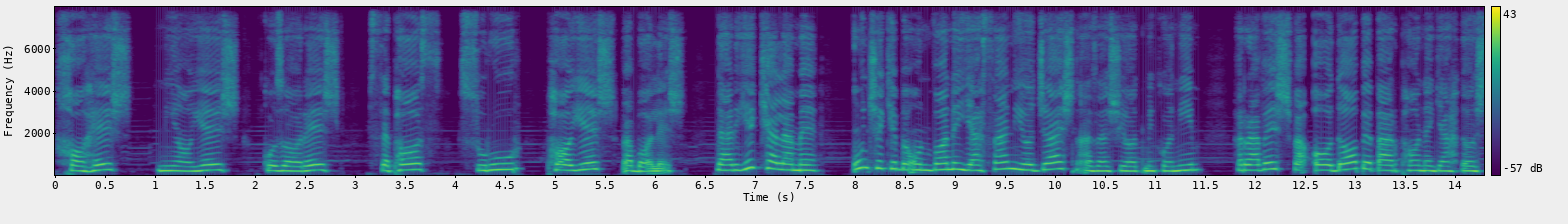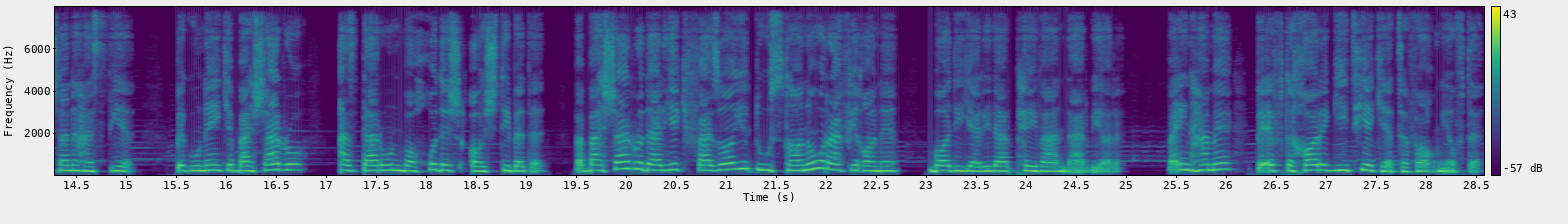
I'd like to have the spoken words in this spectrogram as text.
خواهش، نیایش، گزارش، سپاس، سرور، پایش و بالش در یک کلمه اونچه که به عنوان یسن یا جشن ازش یاد می‌کنیم روش و آداب برپا نگه داشتن هستیه. به گونه ای که بشر رو از درون با خودش آشتی بده و بشر رو در یک فضای دوستانه و رفیقانه با دیگری در پیوند در بیاره. و این همه به افتخار گیتیه که اتفاق میافته.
